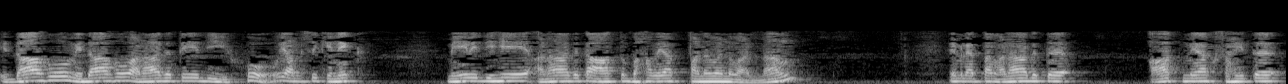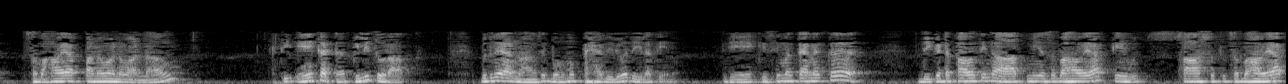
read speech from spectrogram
එදා හෝ මෙදා හෝ අනාගතයේදී හෝ යම්සි කෙනෙක් මේ විදිහේ අනාගත ආත්ම භාවයක් පනවනවා නම් එහෙම නැත්නම් අනාගත ආත්මයක් සහිත ස්වභාවයක් පනවනවා නම් ඉතින් ඒකට පිළිතුරක් බුදුරජාණන් වහන්සේ බොහොම පැහැදිලිව දීලා තියෙනවා. ඉතින් ඒ කිසිම තැනක දිගට පවතින ආත්මීය ස්වභාවයක් ඒ සාස්වත ස්වභාවයක්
